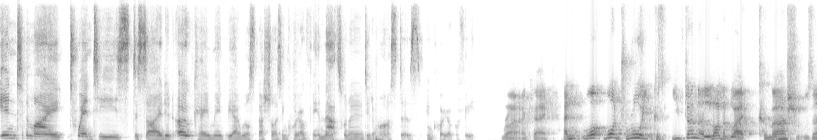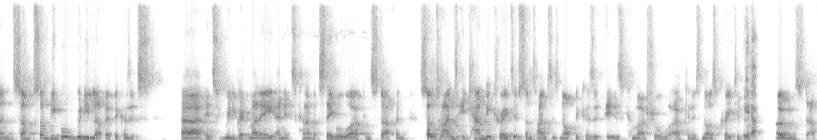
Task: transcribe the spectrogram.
into my 20s decided okay maybe i will specialize in choreography. And that's when i did a master's in choreography Right. Okay. And what what draw you? Because you've done a lot of like commercials, and some some people really love it because it's uh, it's really great money and it's kind of stable work and stuff. And sometimes it can be creative, sometimes it's not because it is commercial work and it's not as creative yeah. as own stuff.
